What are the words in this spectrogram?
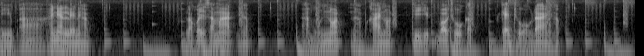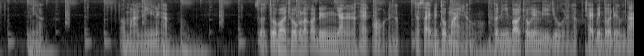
หนีบให้แน่นเลยนะครับ เราก็จะสามารถนะครับหมุนน็อตนะครับคลายน็อตที่ยึดเบ้าโชคกับแกนโชคออกได้นะครับนี่ครับ ประมาณนี้นะครับ ส่วนตัวเบ้าโชคเราก็ดึงยางกระแทกออกนะครับ จะใส่เป็นตัวใหม่ครับ ตัวนี้เบาโชคยังดีอยู่นะครับ ใช้เป็นตัวเดิมได้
